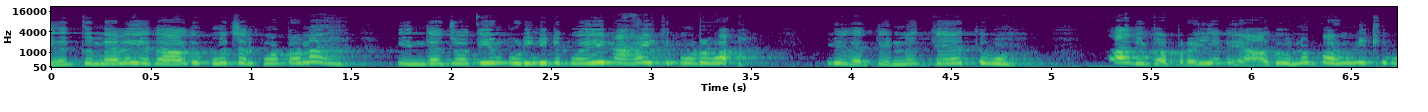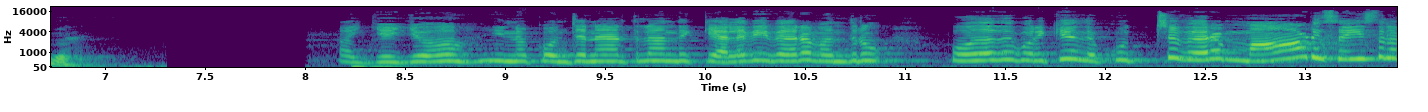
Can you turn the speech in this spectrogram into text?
இதுக்கு மேல ஏதாவது கூச்சல் போட்டோம்னா இந்த சொத்தையும் பிடிக்கிட்டு போய் நாய்க்கு போடுவா. இதை தின்னு தேத்துவோம். அதுக்கப்புறம் எதையாவது ஒண்ணு பண்ணிக்குவோம். ஐயோ இன்னும் கொஞ்ச நேரத்துல அந்த கிளவி வேற வந்துடும் போதாத குறைக்கு இந்த குச்சி வேற மாடு சைஸ்ல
